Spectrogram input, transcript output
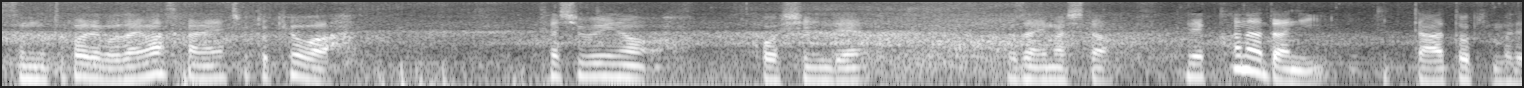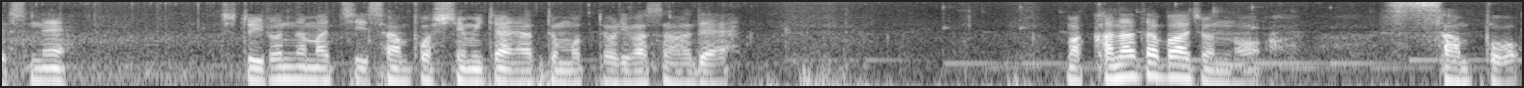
い、そんなところでございますかね。ちょっと今日は久しぶりの更新でございました。でカナダに行った時もですねちょっといろんな街散歩してみたいなと思っておりますので、まあ、カナダバージョンの散歩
